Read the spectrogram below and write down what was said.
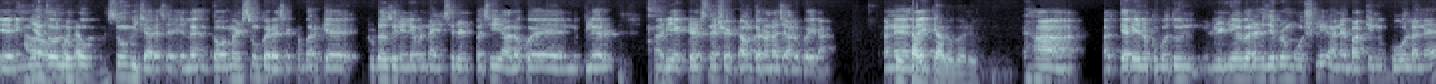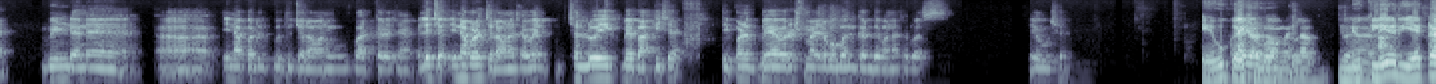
કે અહીંયા તો લોકો શું વિચારે છે? એટલે ગવર્મેન્ટ શું કરે છે? ખબર કે ટુ થાઉઝન્ડ ઇલેવન ના ઇન્સિડન્ટ પછી આ લોકોએ ન્યુક્લિયર રિએક્ટર્સ ને શટડાઉન કરવાના ચાલુ કર્યા. અને ચાલુ કર્યું. હા અત્યારે એ લોકો બધું રિન્યુએબલ એનર્જી પર મોસ્ટલી અને બાકીનું કોલ અને વિન્ડ અને એના પર બધું ચલાવવાનું વાત કરે છે. એટલે એના પર જ ચલાવવાના છે. હવે છેલ્લો એક બે બાકી છે. તે પણ બે વર્ષમાં એ લોકો બંધ કરી દેવાના છે બસ. એવું છે. એવું કહી શકો ન્યુક્લિયર રિએક્ટર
